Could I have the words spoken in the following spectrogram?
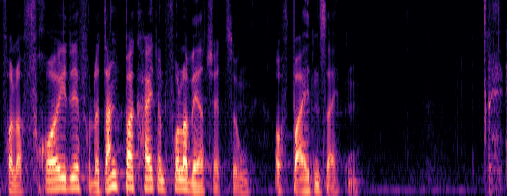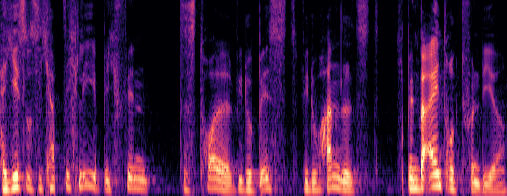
voller Freude, voller Dankbarkeit und voller Wertschätzung auf beiden Seiten. Herr Jesus, ich habe dich lieb, ich finde es toll, wie du bist, wie du handelst. Ich bin beeindruckt von dir.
